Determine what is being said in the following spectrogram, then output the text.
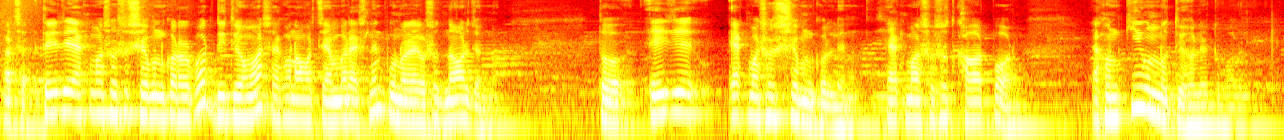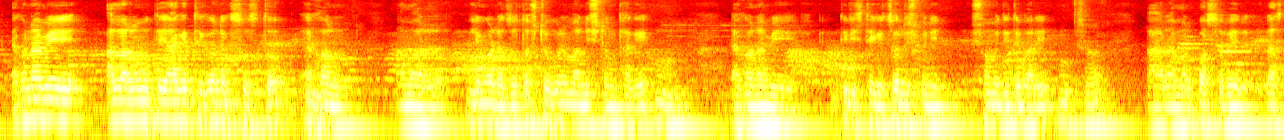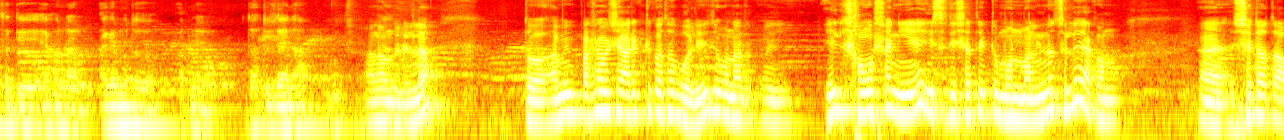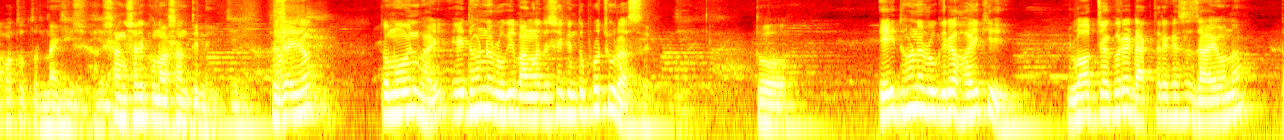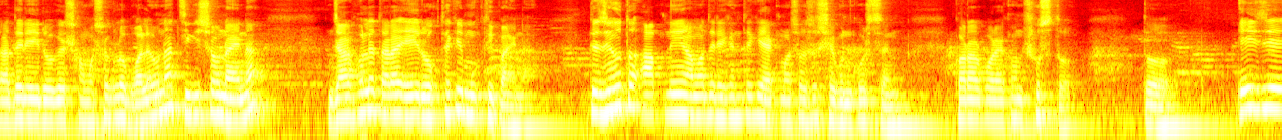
আচ্ছা তো এই যে এক মাস ওষুধ সেবন করার পর দ্বিতীয় মাস এখন আমার চেম্বারে আসলেন পুনরায় ওষুধ নেওয়ার জন্য। তো এই যে এক মাস ওষুধ সেবন করলেন এক মাস ওষুধ খাওয়ার পর এখন কি উন্নতি হলো একটু বলেন? এখন আমি আল্লাহর মতে আগের থেকে অনেক সুস্থ। এখন আমার লিঙ্গটা যথেষ্ট পরিমাণ স্ট্রং থাকে। এখন আমি তিরিশ থেকে চল্লিশ মিনিট সময় দিতে পারি। আচ্ছা। আর আমার প্রস্রাবের রাস্তা দিয়ে এখন আর আগের মতো আপনার ধাতু যায় না। আচ্ছা, আলহামদুলিল্লাহ। তো আমি পাশাপাশি আরেকটি কথা বলি যে ওনার ওই এই সমস্যা নিয়ে স্ত্রীর সাথে একটু মন মালিন্য ছিল এখন সেটাও তো আপাতত নাই। সাংসারিক কোনো অশান্তি নেই। তো যাই হোক তো মমিন ভাই এই ধরনের রোগী বাংলাদেশে কিন্তু প্রচুর আছে। তো এই ধরনের রোগীরা হয় কি লজ্জা করে ডাক্তারের কাছে যায়ও না তাদের এই রোগের সমস্যাগুলো বলেও না চিকিৎসাও নেয় না যার ফলে তারা এই রোগ থেকে মুক্তি পায় না। তো যেহেতু আপনি আমাদের এখান থেকে এক মাস ওষুধ সেবন করছেন করার পর এখন সুস্থ তো এই যে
